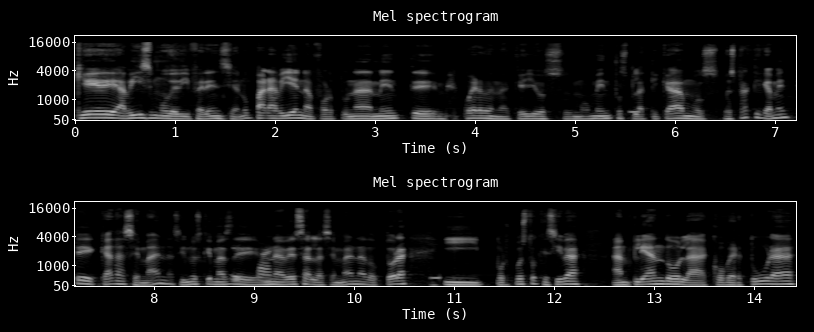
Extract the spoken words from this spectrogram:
qué abismo de diferencia, ¿no? Para bien, afortunadamente, me acuerdo en aquellos momentos platicábamos, pues prácticamente cada semana, si no es que más de una vez a la semana, doctora, y por supuesto que se iba ampliando la cobertura,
